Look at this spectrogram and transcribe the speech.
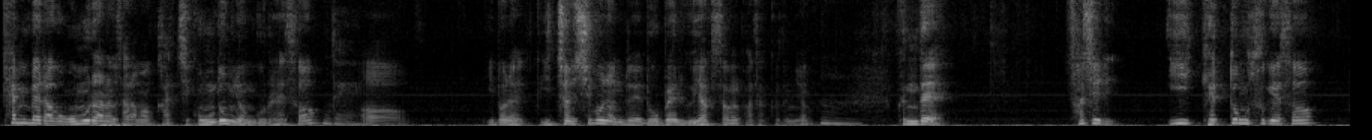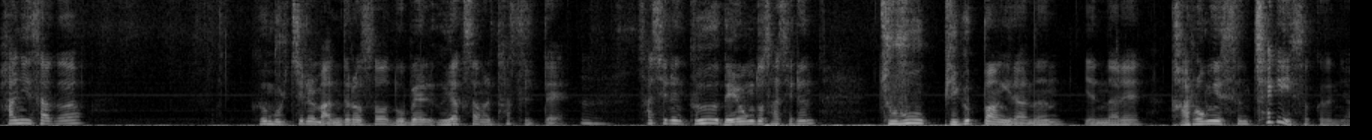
캠벨하고 오무라는 사람하고 같이 공동 연구를 해서 네. 어 이번에 2015년도에 노벨 의학상을 받았거든요. 음. 근데 사실 이 개똥쑥에서 한의사가 그 물질을 만들어서 노벨 의학상을 탔을 때 음. 사실은 그 내용도 사실은 주후 비급방이라는 옛날에 가롱이 쓴 책에 있었거든요.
